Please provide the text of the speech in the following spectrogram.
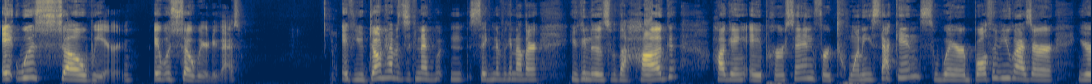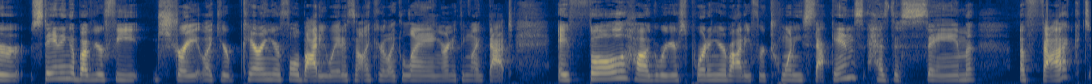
It was so weird. It was so weird, you guys. If you don't have a significant other, you can do this with a hug, hugging a person for 20 seconds, where both of you guys are, you're standing above your feet straight, like you're carrying your full body weight. It's not like you're like laying or anything like that. A full hug where you're supporting your body for 20 seconds has the same effect.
